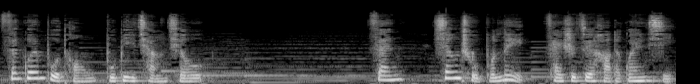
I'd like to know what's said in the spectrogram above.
三观不同不必强求。三相处不累才是最好的关系。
